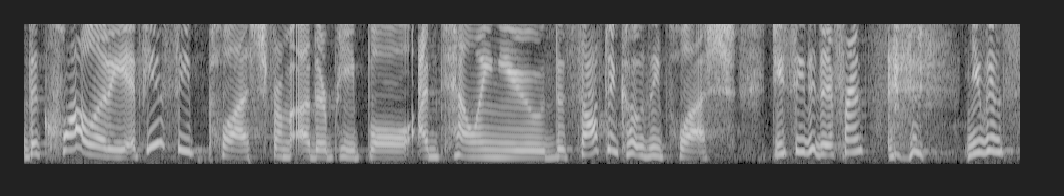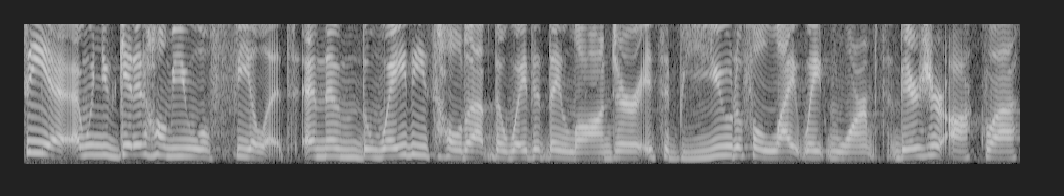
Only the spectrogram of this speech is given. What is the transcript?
the quality. If you see plush from other people, I'm telling you, the soft and cozy plush, do you see the difference? you can see it, and when you get it home, you will feel it. And then the way these hold up, the way that they launder, it's a beautiful lightweight warmth. There's your aqua.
